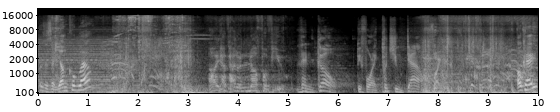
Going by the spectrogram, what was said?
What is this, a young Kung Lao? I have had enough of you. Then go before I put you down. Fight. Okay.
